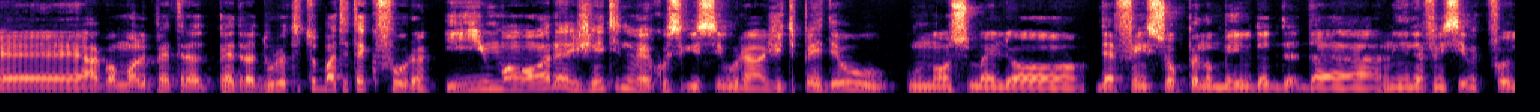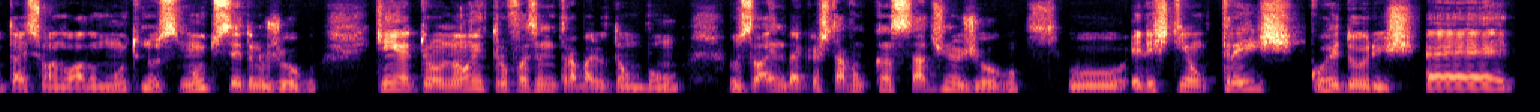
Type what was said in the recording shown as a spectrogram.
é, água mole, pedra, pedra dura, tu bate até que fura. E uma hora a gente não ia conseguir segurar. A gente perdeu o, o nosso melhor defensor pelo meio da, da linha defensiva, que foi o Tyson Anuado muito, no, muito cedo no jogo. Quem entrou não entrou fazendo um trabalho tão bom. Os linebackers estavam cansados no jogo. O, eles tinham três corredores é,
